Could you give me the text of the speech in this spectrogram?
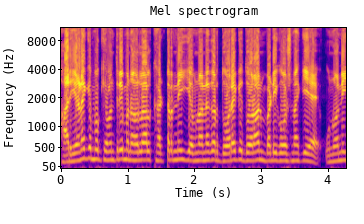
हरियाणा के मुख्यमंत्री मनोहर लाल खट्टर ने यमुनानगर दौरे के दौरान बड़ी घोषणा की है। उन्होंने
